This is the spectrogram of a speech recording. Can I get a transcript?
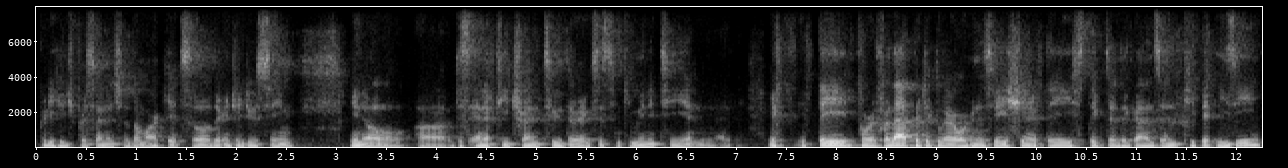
pretty huge percentage of the market. So they're introducing, you know, uh, this NFT trend to their existing community. And if if they for for that particular organization, if they stick to the guns and keep it easy,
